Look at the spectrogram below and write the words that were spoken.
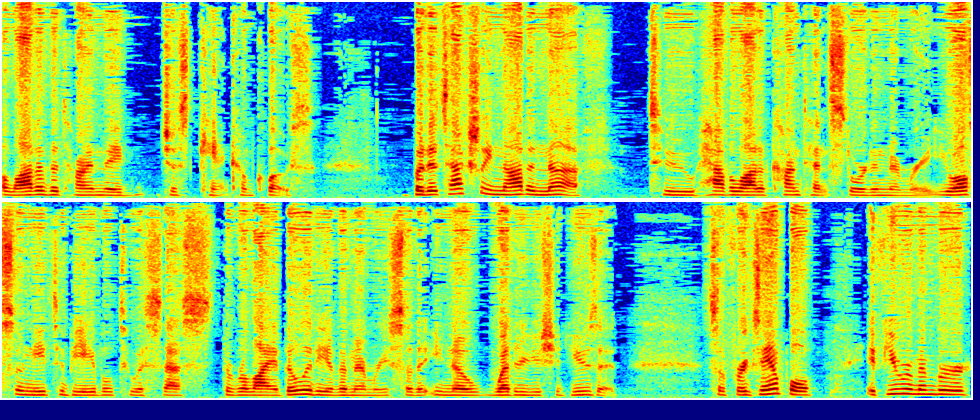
a lot of the time they just can't come close. But it's actually not enough to have a lot of content stored in memory. You also need to be able to assess the reliability of a memory so that you know whether you should use it. So for example, if you remember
